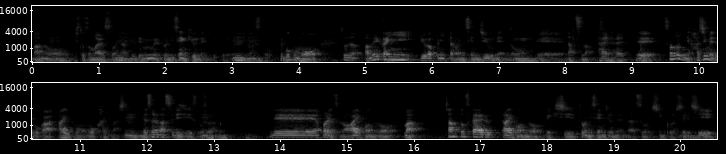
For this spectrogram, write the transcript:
あの、うん。一つのマイルストーンになってて、見ると2009年に出ていますと、うんで僕もそれでアメリカに留学に行ったのが2010年の、うん。えー夏なんです、はいはい。でその時に初めて僕は iPhone を買いました、うんでそれが 3GS おそらく、うんでやっぱりその iPhone のまあちゃんと使える iPhone の歴史と2010年代はすごいシンクロしてるし、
